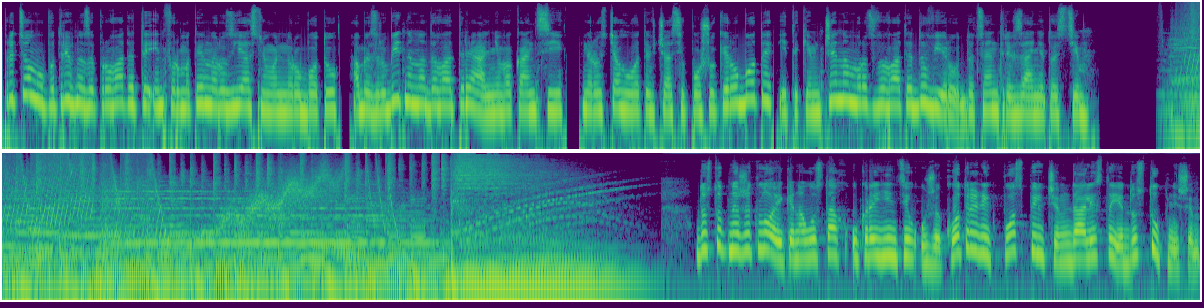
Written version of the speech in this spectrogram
При цьому потрібно запровадити інформативно-роз'яснювальну роботу, а безробітним надавати реальні вакансії, не розтягувати в часі пошуки роботи і таким чином розвивати довіру до центрів зайнятості. Доступне житло, яке на вустах українців уже котрий рік поспіль, чим далі стає доступнішим.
